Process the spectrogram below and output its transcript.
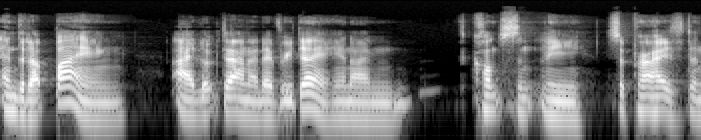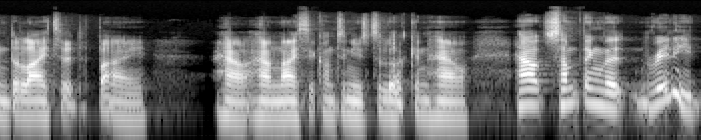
ended up buying I look down at every day and I'm constantly surprised and delighted by how how nice it continues to look and how how something that really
